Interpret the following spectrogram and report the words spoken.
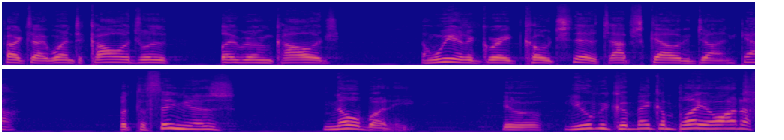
fact, I went to college with, played with him in college, and we had a great coach there, Top Scout John Cal. But the thing is, nobody, you know, Hubie could make them play harder,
